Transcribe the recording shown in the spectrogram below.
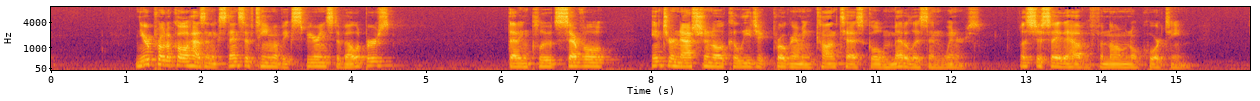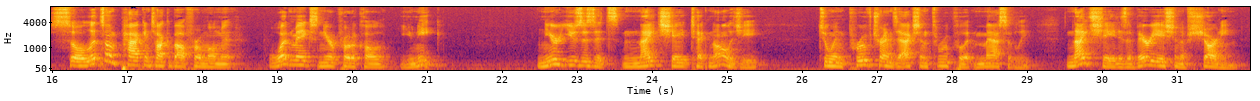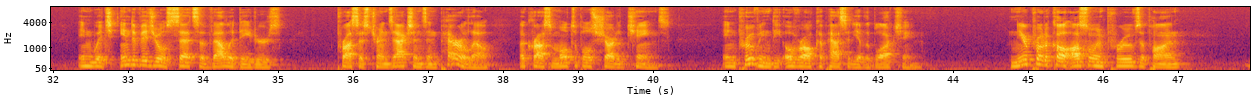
Near Protocol has an extensive team of experienced developers that includes several international collegiate programming contest gold medalists and winners. Let's just say they have a phenomenal core team. So let's unpack and talk about for a moment what makes Near Protocol unique. Near uses its Nightshade technology to improve transaction throughput massively. Nightshade is a variation of sharding in which individual sets of validators process transactions in parallel across multiple sharded chains, improving the overall capacity of the blockchain. Near Protocol also improves upon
